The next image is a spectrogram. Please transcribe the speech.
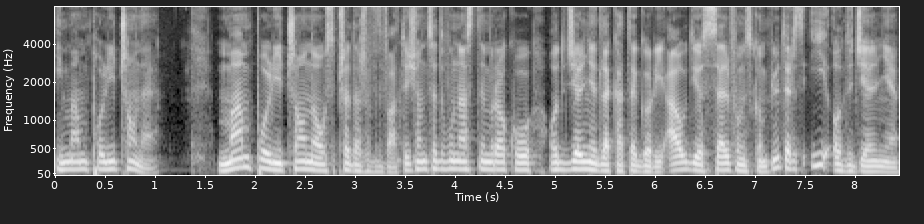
i mam policzone mam policzoną sprzedaż w 2012 roku, oddzielnie dla kategorii audio, cell phones, computers i oddzielnie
